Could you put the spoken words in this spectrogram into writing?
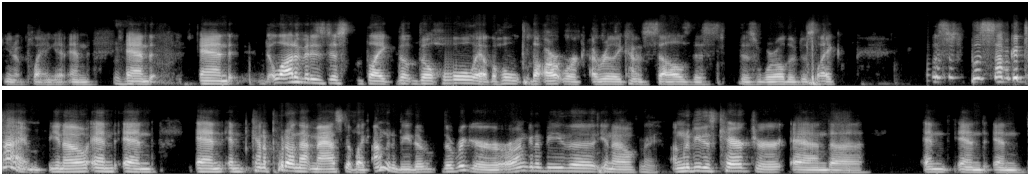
you know playing it and Mhm. and and a lot of it is just like the the whole yeah, the whole the artwork i really kind of sells this this world of just like let's just let's just have a good time you know and and and and kind of put on that mask of like i'm going to be the the rigger or i'm going to be the you know Right. i'm going to be this character and uh and and and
